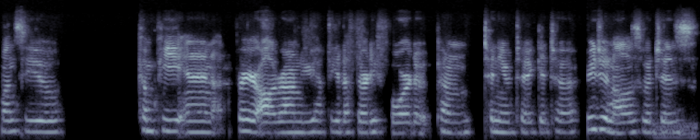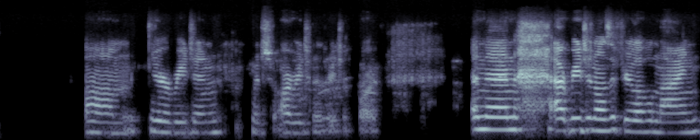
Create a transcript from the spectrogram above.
once you compete and for your all around, you have to get a 34 to continue to get to regionals, which is um, your region, which our region is region four. And then at regionals, if you're level nine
